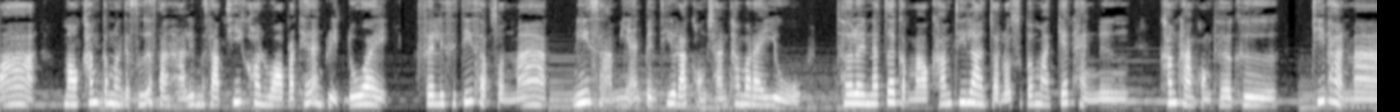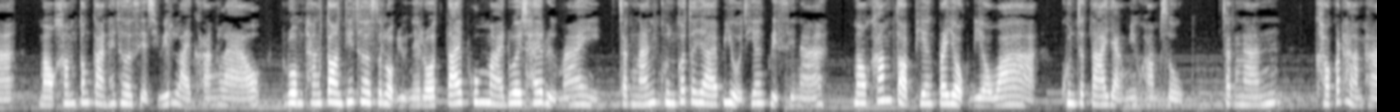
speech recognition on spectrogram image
ว่า เมาคัมกำลังจะซื้ออสังหาริมทรัพย์ที่คอนวอลประเทศอังกฤษด้วยเฟลิซิตี้สับสนมาก นี่สามีอันเป็นที่รักของฉันทำอะไรอยู่ เธอเลยนัดเจอกับเมาคัมที่ลานจอดรถซูเปอร์มาร์เก็ตแห่งหนึ่งคำถามของเธอคือ ที่ผ่านมาเมาคัมต้องการให้เธอเสียชีวิตหลายครั้งแล้ว รวมทั้งตอนที่เธอสลบอยู่ในรถใต้พุ่มไม้ด้วยใช่หรือไม่ จากนั้นคุณก็จะย้ายไปอยู่ที่อังกฤษสินะ เมาคัมตอบเพียงประโยคเดียวว่า คุณจะตายอย่างมีความสุข จากนั้นเขาก็ถามหา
